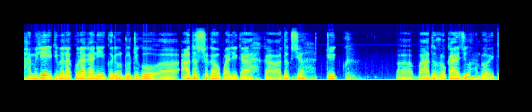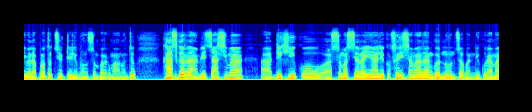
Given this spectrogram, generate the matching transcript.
हामीले यति बेला कुराकानी गऱ्यौँ डोटीको आदर्श गाउँपालिकाका अध्यक्ष टेक बहादुर रोकायज्यू हाम्रो यति बेला प्रत्यक्ष टेलिफोन सम्पर्कमा हुनुहुन्थ्यो। खास गरेर हामीले चाँसीमा देखिएको समस्यालाई यहाँले कसरी समाधान गर्नुहुन्छ भन्ने कुरामा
